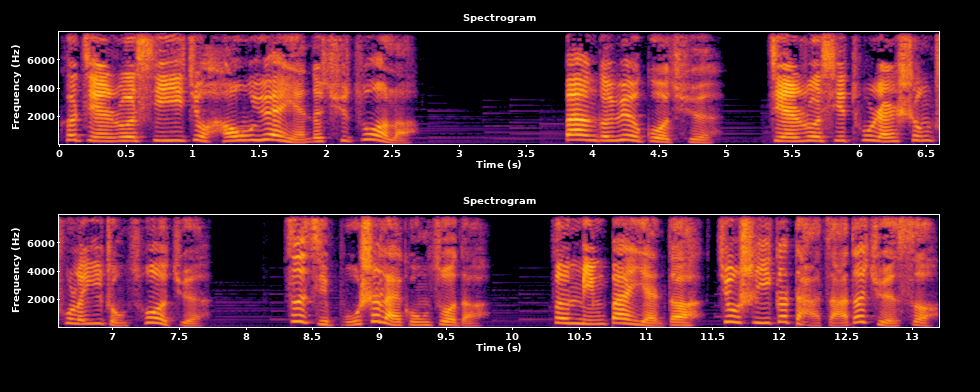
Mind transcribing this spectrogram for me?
可简若曦依旧毫无怨言的去做了。半个月过去，简若曦突然生出了一种错觉，自己不是来工作的，分明扮演的就是一个打杂的角色。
